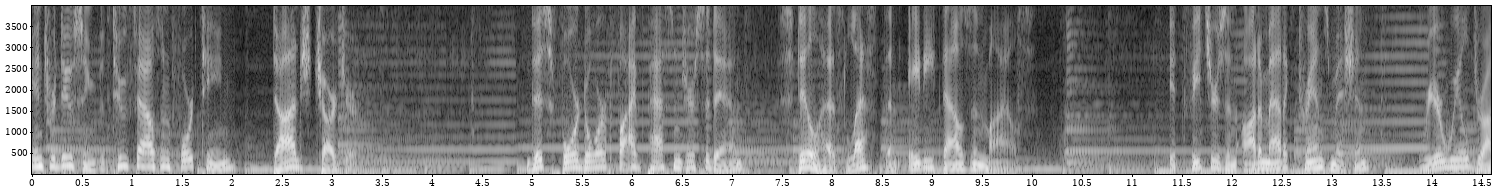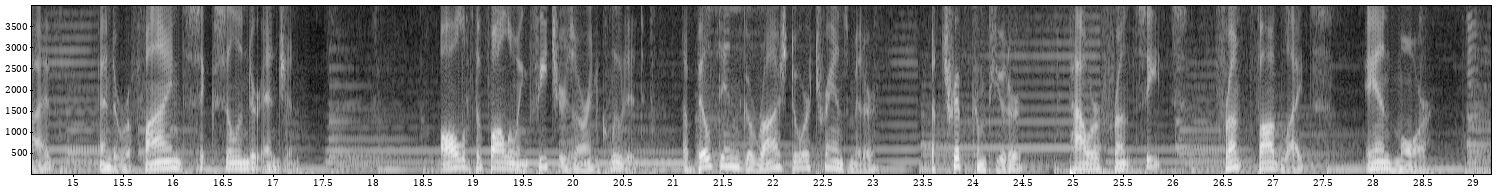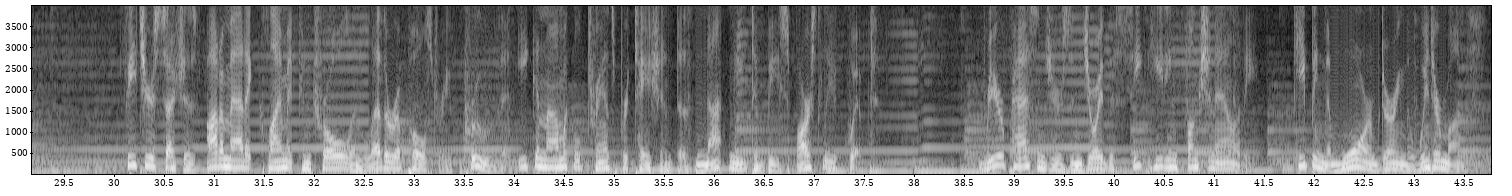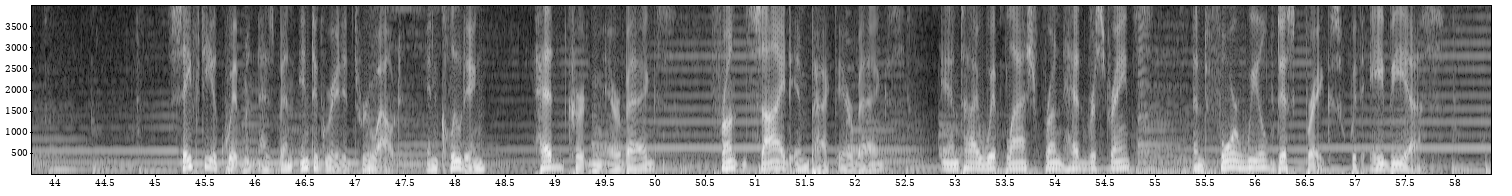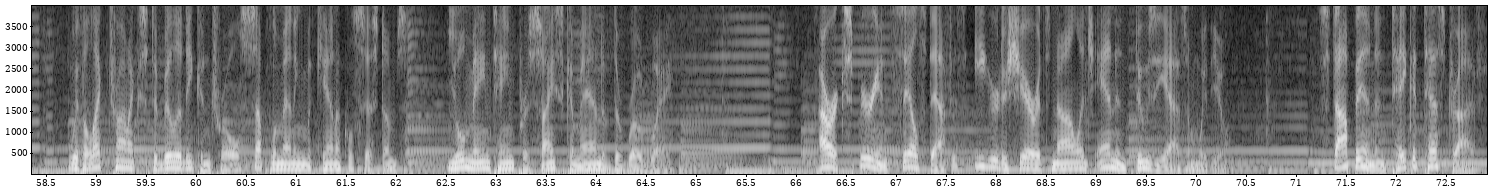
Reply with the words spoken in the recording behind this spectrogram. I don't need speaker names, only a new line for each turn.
Introducing the 2014 Dodge Charger. This four-door, five-passenger sedan still has less than 80,000 miles. It features an automatic transmission, rear-wheel drive, and a refined six-cylinder engine. All of the following features are included. A built-in garage door transmitter, a trip computer, power front seats, front fog lights, and more. Features such as automatic climate control and leather upholstery prove that economical transportation does not need to be sparsely equipped. Rear passengers enjoy the seat heating functionality, keeping them warm during the winter months. Safety equipment has been integrated throughout, including head curtain airbags, front side impact airbags, anti-whiplash front head restraints, and four-wheel disc brakes with ABS. With electronic stability control supplementing mechanical systems, you'll maintain precise command of the roadway. Our experienced sales staff is eager to share its knowledge and enthusiasm with you. Stop in and take a test drive.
